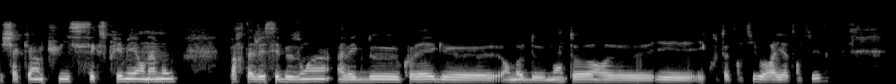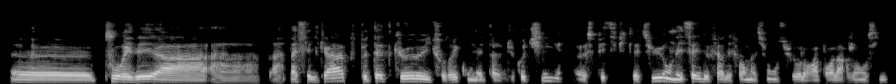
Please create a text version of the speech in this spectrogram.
chacun puisse s'exprimer en amont, partager ses besoins avec deux collègues euh, en mode mentor euh, et écoute attentive, oreille attentive. pour aider à, à, passer le cap. Peut-être qu'il faudrait qu'on mette du coaching spécifique là-dessus. On essaye de faire des formations sur le rapport à l'argent aussi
